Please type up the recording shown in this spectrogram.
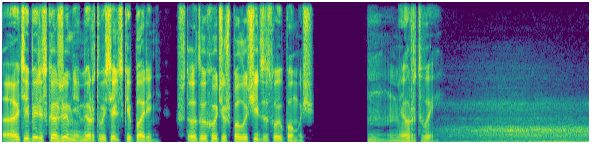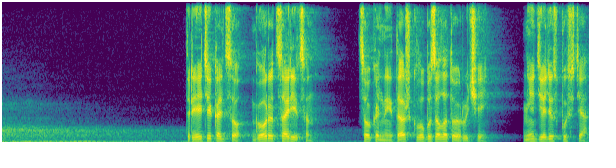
«А теперь скажи мне, мертвый сельский парень, что ты хочешь получить за свою помощь?» Мертвый? Третье кольцо. Город Царицын. Цокольный этаж клуба «Золотой ручей». Неделю спустя.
